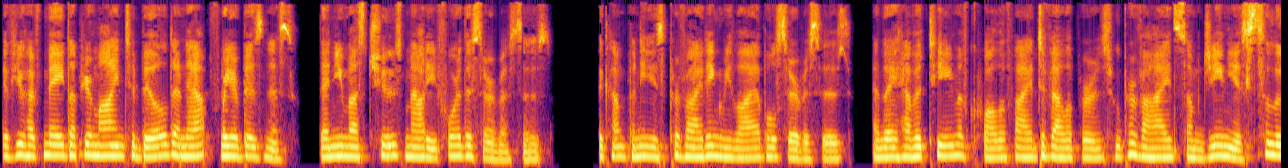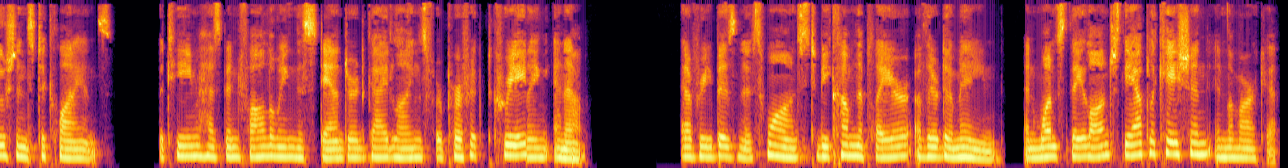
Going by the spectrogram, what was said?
If you have made up your mind to build an app for your business, then you must choose Mauti for the services. The company is providing reliable services, and they have a team of qualified developers who provide some genius solutions to clients. The team has been following the standard guidelines for perfect creating an app. Every business wants to become the player of their domain, and once they launch the application in the market,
